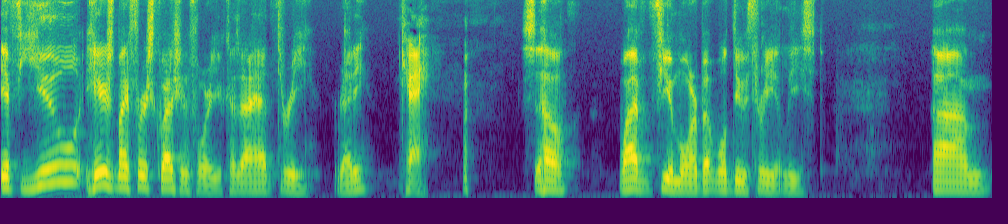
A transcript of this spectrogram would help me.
if you here's my first question for you because I had three. Ready? okay So well, I have a few more, but we'll do three at least. Um,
